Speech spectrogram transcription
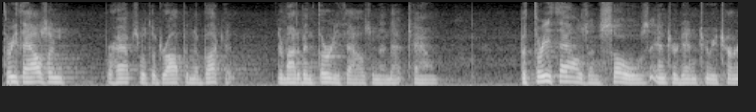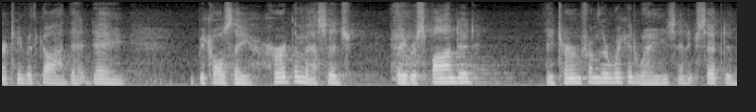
3,000 perhaps was a drop in the bucket. There might have been 30,000 in that town. But 3,000 souls entered into eternity with God that day because they heard the message, they responded, they turned from their wicked ways and accepted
